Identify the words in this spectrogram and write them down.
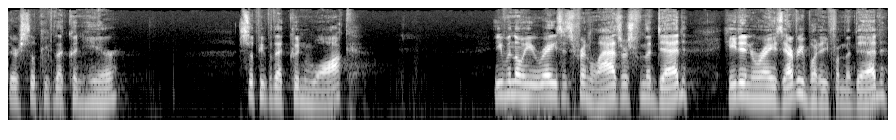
There were still people that couldn't hear. Still people that couldn't walk. Even though he raised his friend Lazarus from the dead, he didn't raise everybody from the dead.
